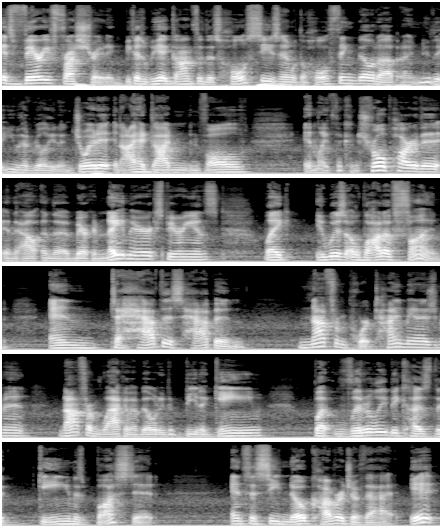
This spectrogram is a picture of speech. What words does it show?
it's very frustrating because we had gone through this whole season with the whole thing built up, and I knew that you had really enjoyed it, and I had gotten involved in like the control part of it and the out in the American Nightmare experience. Like it was a lot of fun, and to have this happen, not from poor time management, not from lack of ability to beat a game, but literally because the game is busted, and to see no coverage of that, it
